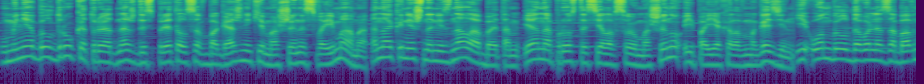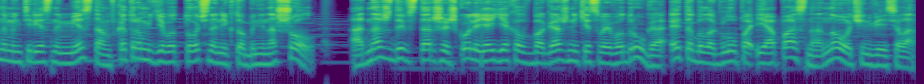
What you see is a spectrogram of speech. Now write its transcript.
У меня был друг, который однажды спрятался в багажнике машины своей мамы. Она, конечно, не знала об этом, и она просто села в свою машину и поехала в магазин. И он был довольно забавным интересным местом, в котором его точно никто бы не нашел. Однажды в старшей школе я ехал в багажнике своего друга. Это было глупо и опасно, но очень весело.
